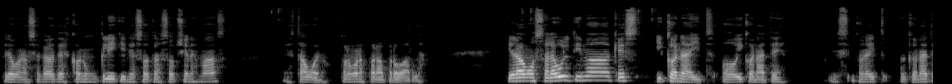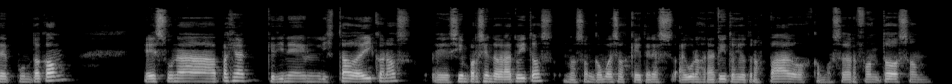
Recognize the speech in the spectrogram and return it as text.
Pero bueno, si acá lo con un clic y tienes otras opciones más, está bueno, por lo menos para probarla. Y ahora vamos a la última, que es Iconite o Iconate. Es iconate.com. Es una página que tiene un listado de iconos 100% eh, gratuitos. No son como esos que tenés algunos gratuitos y otros pagos, como ser Fontoson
